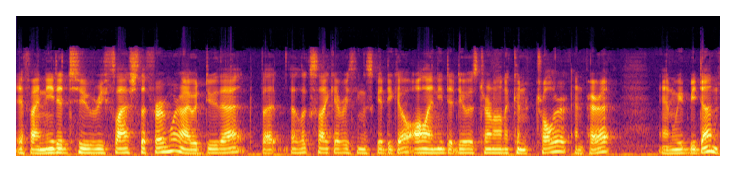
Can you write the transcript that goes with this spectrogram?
If I needed to reflash the firmware, I would do that, but it looks like everything's good to go. All I need to do is turn on a controller and pair it, and we'd be done.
